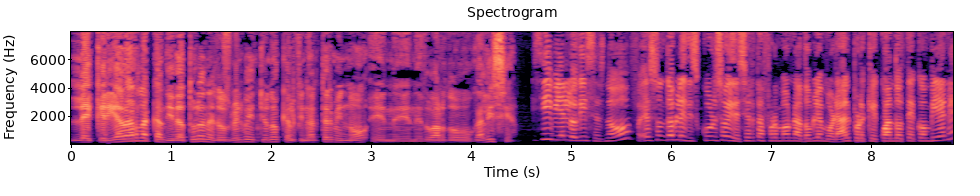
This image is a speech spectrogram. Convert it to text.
le quería dar la candidatura en el 2021 que al final terminó en, Eduardo Galicia. Sí, bien lo dices, ¿no? Es un doble discurso y de cierta forma una doble moral, porque cuando te conviene,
